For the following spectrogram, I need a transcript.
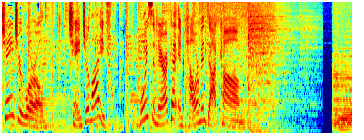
Change your world. Change your life. VoiceAmericaEmpowerment.com.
